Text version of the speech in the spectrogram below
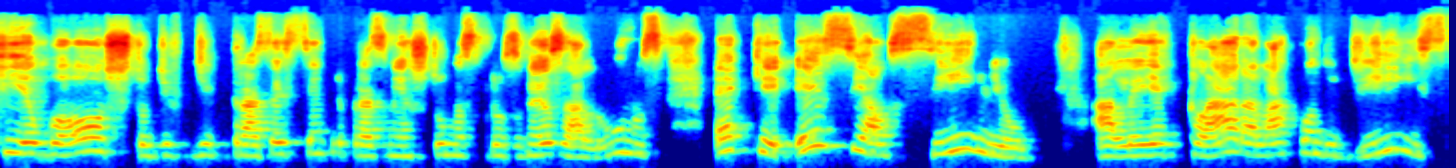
que eu gosto de, de trazer sempre para as minhas turmas, para os meus alunos, é que esse auxílio, a lei é clara lá quando diz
